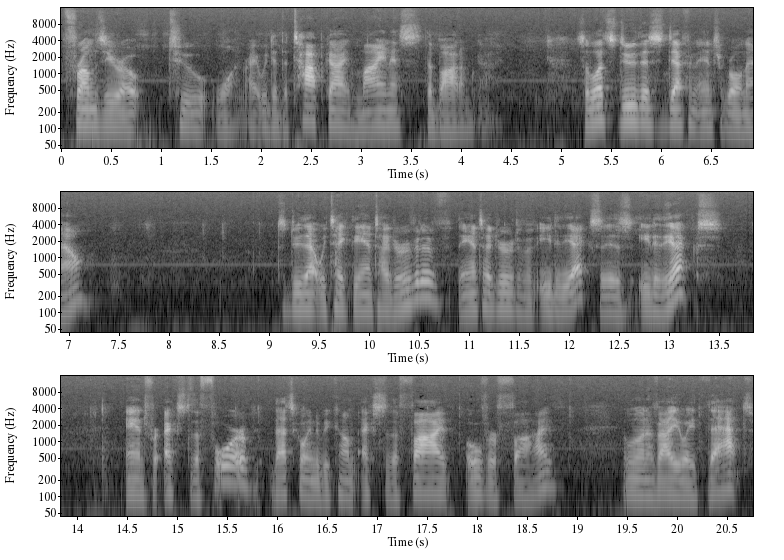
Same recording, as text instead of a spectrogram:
from 0 to 1, right? We did the top guy minus the bottom guy. So let's do this definite integral now. To do that, we take the antiderivative. The antiderivative of e to the x is e to the x. And for x to the 4, that's going to become x to the 5 over 5. And we want to evaluate that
